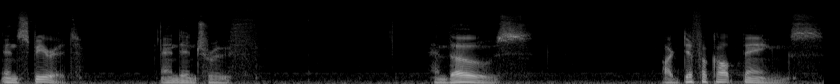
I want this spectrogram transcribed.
in spirit and in truth. And those are difficult things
